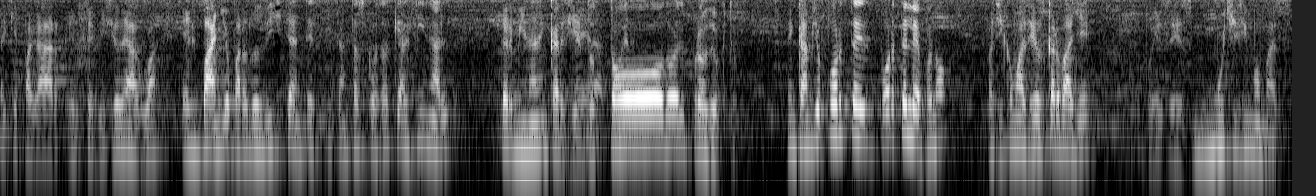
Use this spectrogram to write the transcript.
hay que pagar el servicio de agua, el baño para los visitantes y tantas cosas que al final terminan encareciendo todo el producto. En cambio, por, por teléfono, así como hace Oscar Valle, pues es muchísimo más,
